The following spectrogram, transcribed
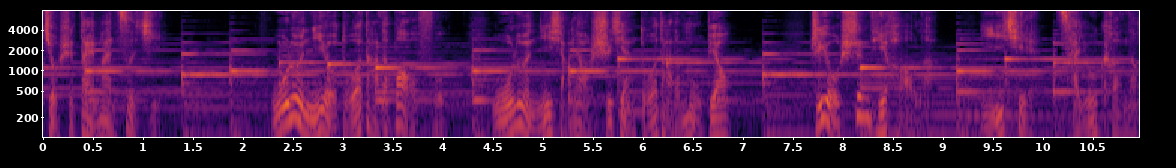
就是怠慢自己。无论你有多大的抱负，无论你想要实现多大的目标，只有身体好了，一切才有可能。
